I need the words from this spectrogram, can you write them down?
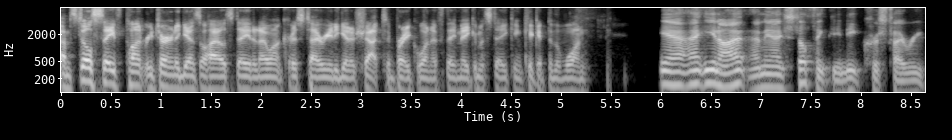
I'm still safe punt return against Ohio State, and I want Chris Tyree to get a shot to break one if they make a mistake and kick it to the one. Yeah, I, you know, I, I mean, I still think you need Chris Tyree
